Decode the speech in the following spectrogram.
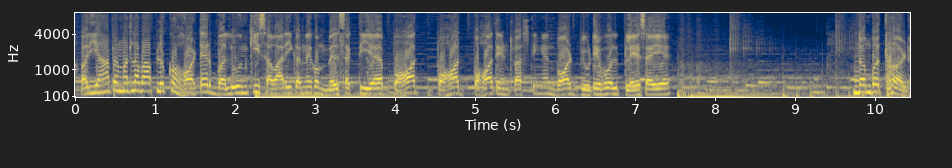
और यहाँ पे मतलब आप लोग को हॉट एयर बलून की सवारी करने को मिल सकती है। बहुत बहुत बहुत इंटरेस्टिंग एंड बहुत ब्यूटीफुल प्लेस है ये। नंबर थर्ड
